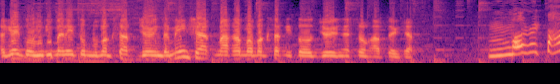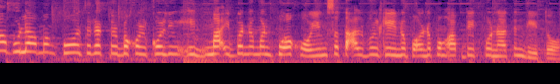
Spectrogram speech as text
again, kung hindi man ito bumagsak during the main shock, baka babagsak ito during a strong aftershock. Mm, alright, pahabo lamang po, Director Bacolcol. Yung maiba naman po ako, yung sa Taal Volcano po, ano pong update po natin dito?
